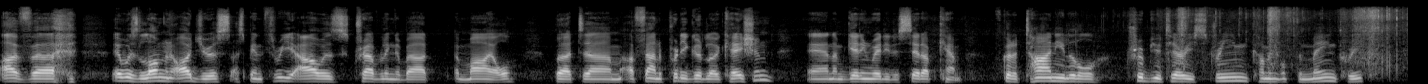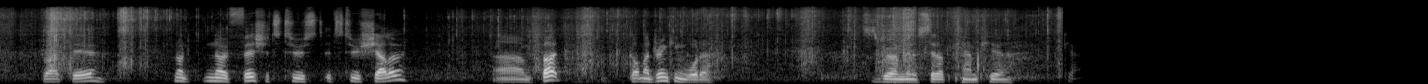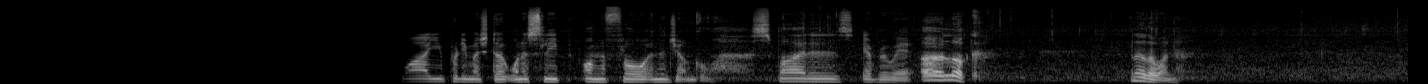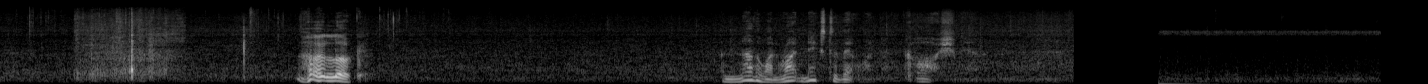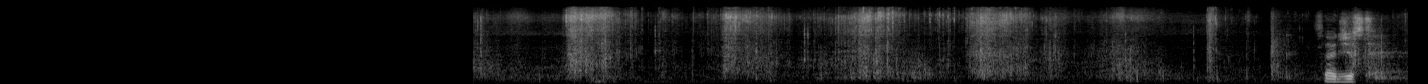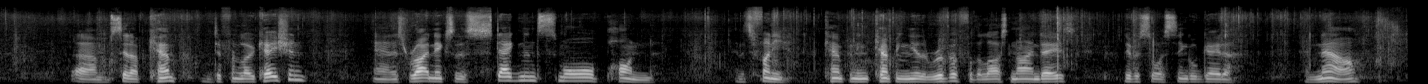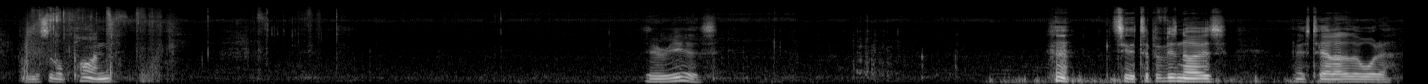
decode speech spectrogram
I've uh, it was long and arduous. I spent three hours traveling about a mile, but um, I found a pretty good location and I'm getting ready to set up camp. I've got a tiny little tributary stream coming off the main creek right there. Not no fish. It's too it's too shallow. Um, but got my drinking water. This is where I'm going to set up camp here. Why you pretty much don't want to sleep on the floor in the jungle. Spiders everywhere. Oh look, another one. Oh look. Another one right next to that one. Gosh, man. So just um, set up camp, different location, and it's right next to this stagnant small pond. And it's funny, camping, camping near the river for the last nine days. Never saw a single gator. And now, in this little pond, there he is. you can see the tip of his nose and his tail out of the water.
